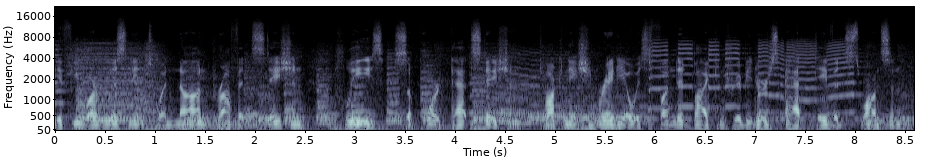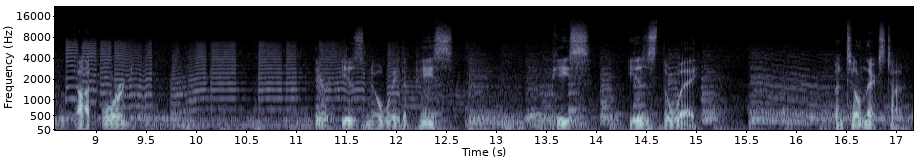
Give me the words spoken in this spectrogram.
If you are listening to a nonprofit station, please support that station. Talk Nation Radio is funded by contributors at davidswanson.org. There is no way to peace. Peace is the way. Until next time.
